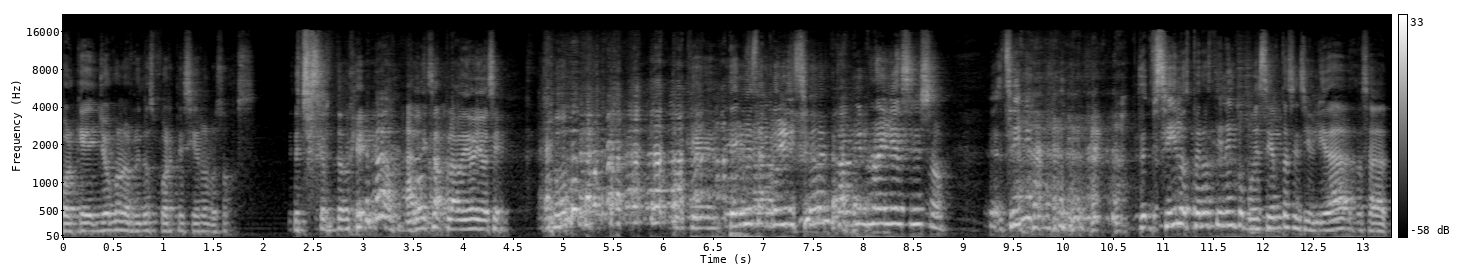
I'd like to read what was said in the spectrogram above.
porque yo con los ruidos fuertes cierro los ojos. De hecho, siento que Alex aplaudió y yo así... Porque tengo esa condición. También Riley es eso. Sí. Sí, los perros tienen como cierta sensibilidad, o sea,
